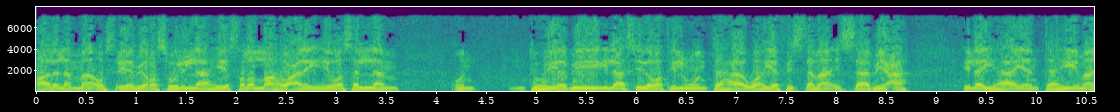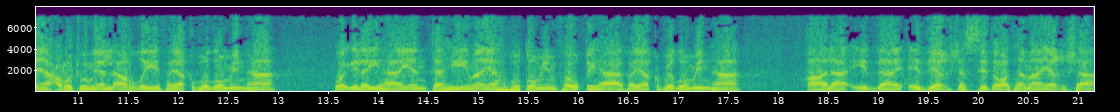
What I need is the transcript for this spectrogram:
قال لما أسري برسول الله صلى الله عليه وسلم انتهي به إلى سدرة المنتهى وهي في السماء السابعة إليها ينتهي ما يعرج من الأرض فيقبض منها وإليها ينتهي ما يهبط من فوقها فيقبض منها. قال اذ يغشى السدرة ما يغشى.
